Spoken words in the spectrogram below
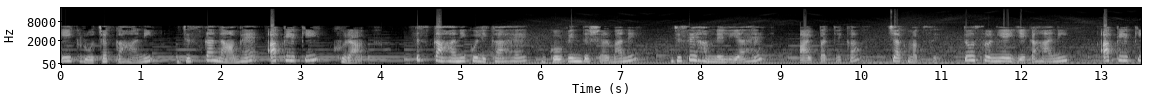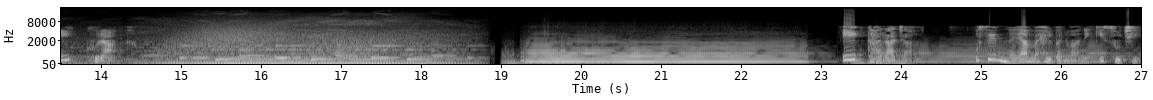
एक रोचक कहानी जिसका नाम है अक्ल की खुराक। इस कहानी को लिखा है गोविंद शर्मा ने, जिसे हमने लिया है बाल पत्रिका चकमक से। तो सुनिए ये कहानी, अक्ल की खुराक। एक था राजा उसे नया महल बनवाने की सूझी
